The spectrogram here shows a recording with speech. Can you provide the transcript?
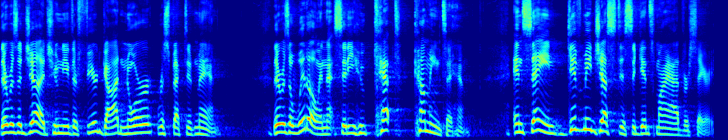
there was a judge who neither feared God nor respected man. There was a widow in that city who kept coming to him and saying, Give me justice against my adversary.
